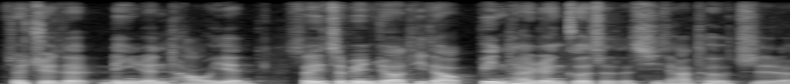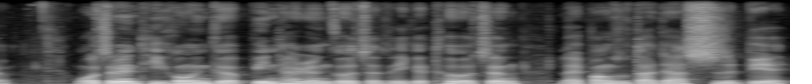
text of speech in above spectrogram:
就觉得令人讨厌。所以这边就要提到病态人格者的其他特质了。我这边提供一个病态人格者的一个特征，来帮助大家识别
